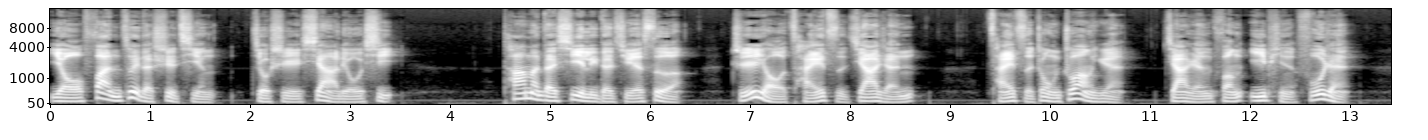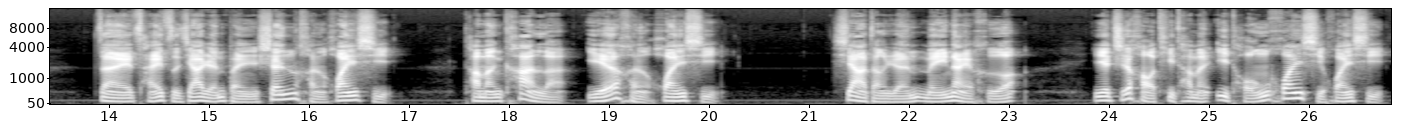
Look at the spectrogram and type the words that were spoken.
有犯罪的事情，就是下流戏。他们的戏里的角色只有才子佳人，才子中状元，佳人封一品夫人。在才子佳人本身很欢喜，他们看了也很欢喜。下等人没奈何，也只好替他们一同欢喜欢喜。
